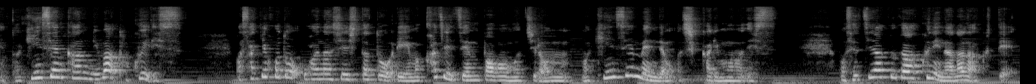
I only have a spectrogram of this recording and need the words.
えーと、金銭管理は得意です。まあ、先ほどお話しした通り、まあ、家事全般はもちろん、まあ、金銭面でもしっかり者です。もう節約が苦にならなくて、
